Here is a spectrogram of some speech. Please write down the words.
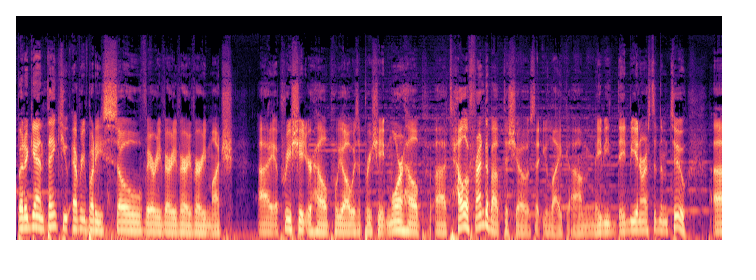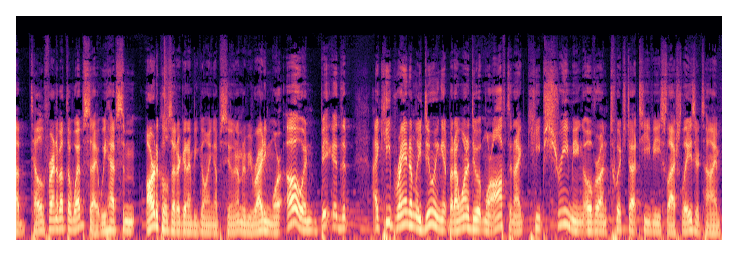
But again, thank you everybody so very, very, very, very much. I appreciate your help. We always appreciate more help. Uh, tell a friend about the shows that you like. Um, maybe they'd be interested in them too. Uh, tell a friend about the website. We have some articles that are going to be going up soon. I'm going to be writing more. Oh, and big, the, I keep randomly doing it, but I want to do it more often. I keep streaming over on twitch.tv slash lasertime.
